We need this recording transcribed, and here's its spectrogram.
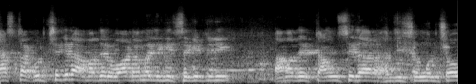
কাজটা করছে কিনা আমাদের ওয়ার্ড আওয়ামী লীগের সেক্রেটারি, আমাদের কাউন্সিলর হাজির সঙ্গন সহ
